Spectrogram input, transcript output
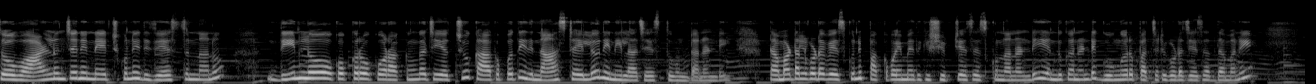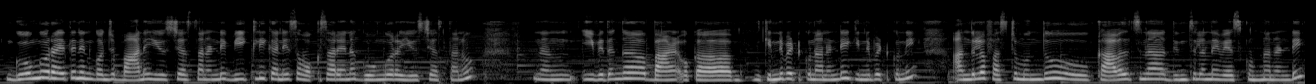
సో వాళ్ళ నుంచే నేను నేర్చుకుని ఇది చేస్తున్నాను. దీనిలో ఒక్కొక్కరు ఒక్కో రకంగా చేయొచ్చు. కాకపోతే ఇది నా స్టైల్లో నేను ఇలా చేస్తూ ఉంటానండి. టమాటాలు కూడా వేసుకుని పక్క పొయ్యి మీదకి షిఫ్ట్ చేసేసుకున్నానండి. ఎందుకనంటే గోంగూర పచ్చడి కూడా చేసేద్దామని. గోంగూర అయితే నేను కొంచెం బాగానే యూస్ చేస్తానండి. వీక్లీ కనీసం ఒక్కసారైనా గోంగూర యూస్ చేస్తాను. ఈ విధంగా బా ఒక గిన్నె పెట్టుకున్నానండి. గిన్నె పెట్టుకుని అందులో ఫస్ట్ ముందు కావలసిన అనేవి వేసుకుంటున్నానండి.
